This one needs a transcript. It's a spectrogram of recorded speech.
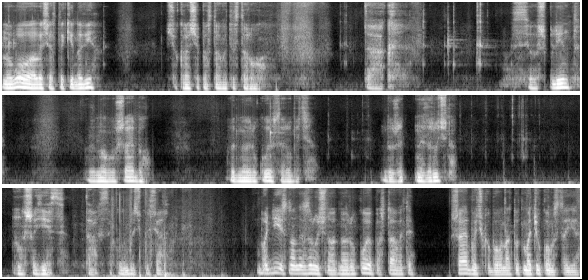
нового, але зараз такі нові, що краще поставити старого. Так. Все, шплінт. Знову шайба. Одною рукою все робиться. Дуже незручно. Ну, що є. Так, секундочку зараз. Бо дійсно незручно одною рукою поставити шайбочку, бо вона тут матюком стає.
